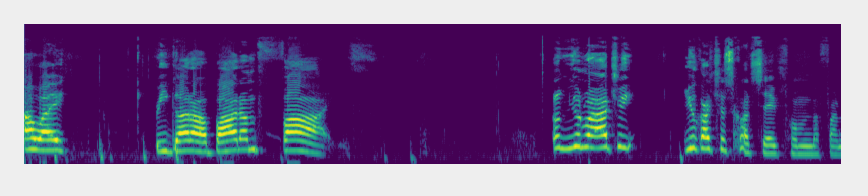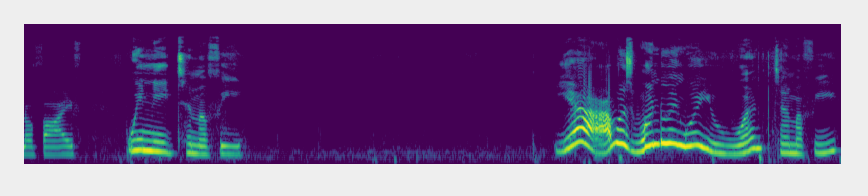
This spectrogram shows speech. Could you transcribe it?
Alright, we got our bottom five. And you know, actually, you guys just got saved from the final five. We need Timothy. Yeah, I was wondering where you went, Timothy.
